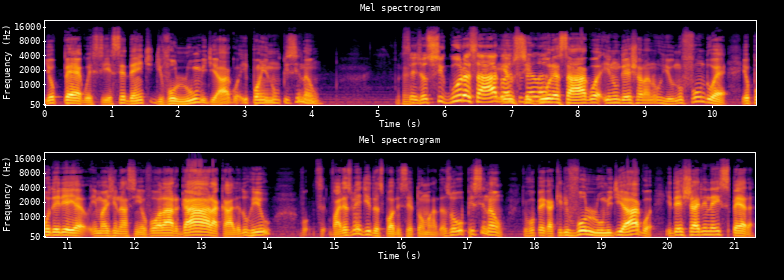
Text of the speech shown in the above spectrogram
e eu pego esse excedente de volume de água e ponho num piscinão. Ou seja, eu seguro essa água. Eu seguro dela... essa água e não deixo ela no rio. No fundo é, eu poderia imaginar assim, eu vou alargar a calha do rio, vou, várias medidas podem ser tomadas, ou o piscinão, que eu vou pegar aquele volume de água e deixar ele na espera.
